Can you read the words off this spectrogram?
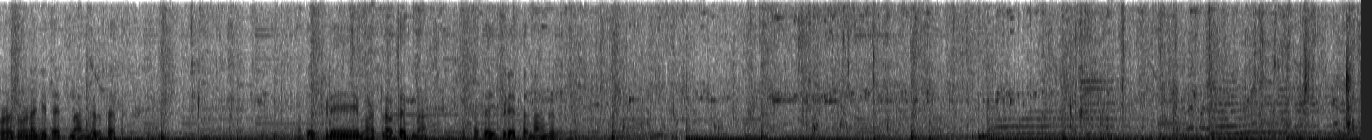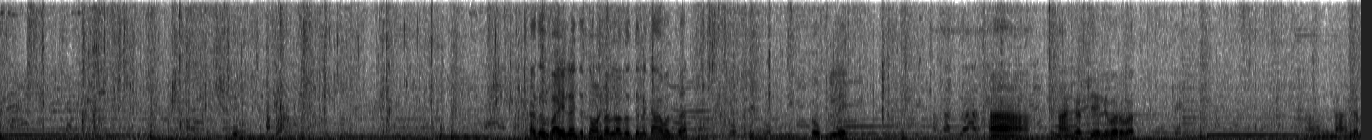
थोडा थोडा घेत आहेत नांगरतात. आता इकडे भात लावतात ना आता इकडे आता नांगरतात. काय तो बैलांच्या तोंडाला लावतो त्याला काय बोलतात? टोपले. हा नांगरते बरोबर. नांगर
